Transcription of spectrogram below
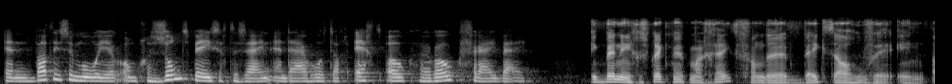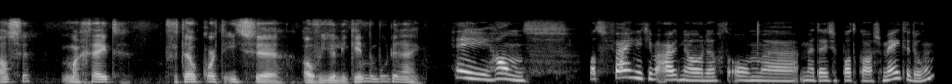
En wat is er mooier om gezond bezig te zijn en daar hoort toch echt ook rookvrij bij. Ik ben in gesprek met Margreet van de Beektalhoeve in Assen. Margreet, vertel kort iets eh, over jullie kinderboerderij. Hey Hans, wat fijn dat je me uitnodigt om eh, met deze podcast mee te doen.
